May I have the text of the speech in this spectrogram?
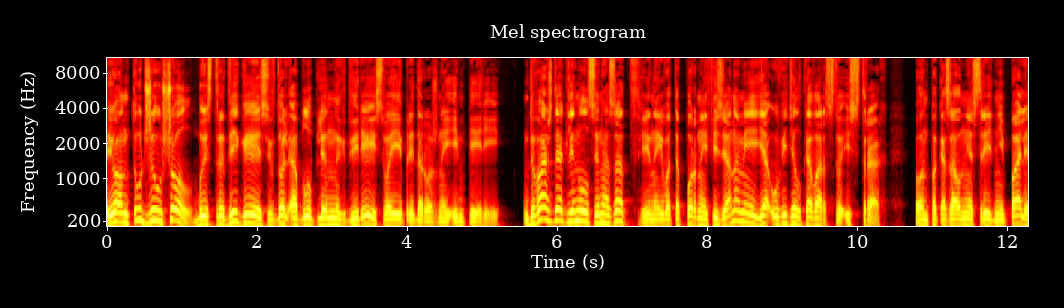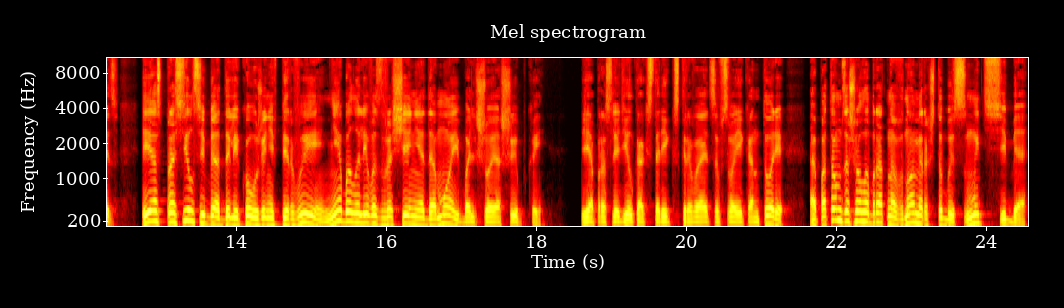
И он тут же ушел, быстро двигаясь вдоль облупленных дверей своей придорожной империи. Дважды оглянулся назад, и на его топорной физиономии я увидел коварство и страх. Он показал мне средний палец, и я спросил себя далеко уже не впервые, не было ли возвращение домой большой ошибкой. Я проследил, как старик скрывается в своей конторе, а потом зашел обратно в номер, чтобы смыть с себя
